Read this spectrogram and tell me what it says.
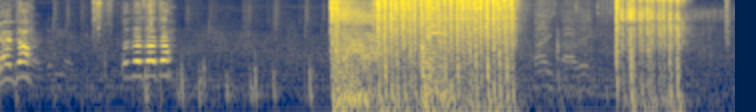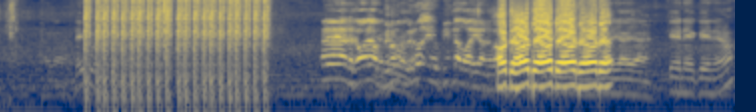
ရိုက်တော့တော်တော်တော်တော်နိုင်တာပဲ နေဝင် အဲဒါကောင်းရမင်းတို့မင်းတို့အေးပြီးကသွားရအောင်ဟုတ်တယ်ဟုတ်တယ်ဟုတ်တယ်ဟုတ်တယ်ဟုတ်တယ်ရရကဲနေကဲနေနော်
